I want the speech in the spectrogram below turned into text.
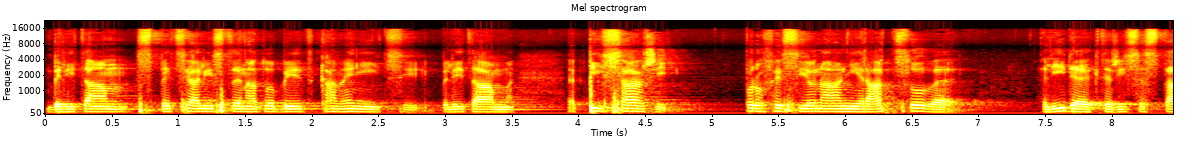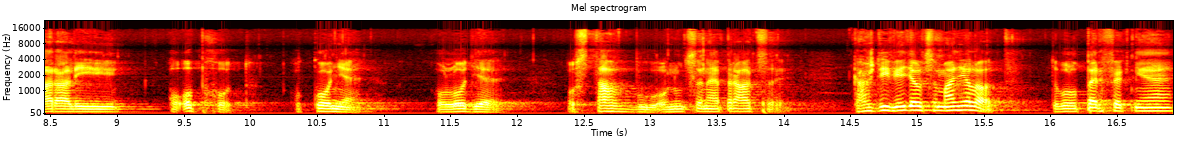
Byli tam specialisté na to být kameníci, byli tam písaři, profesionální radcové, lidé, kteří se starali o obchod, o koně, o lodě, o stavbu, o nucené práce. Každý věděl, co má dělat. To bylo perfektně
